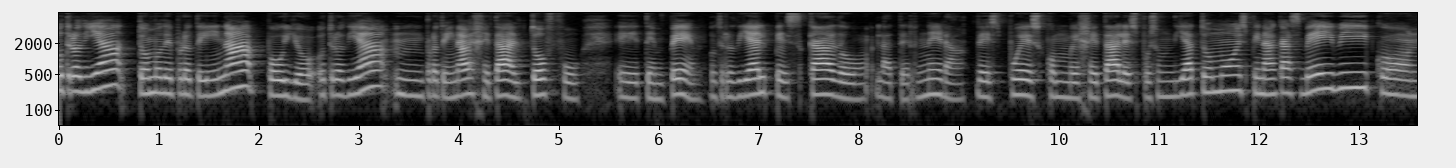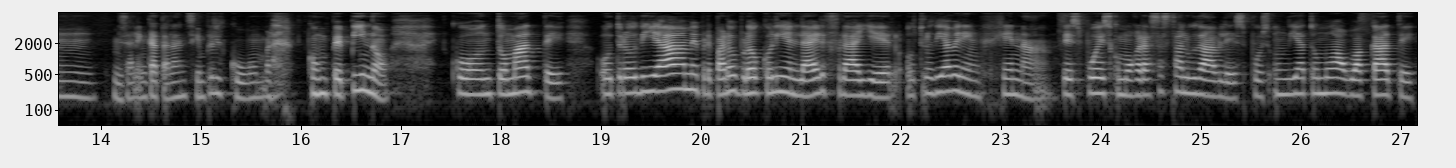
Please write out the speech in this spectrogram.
Otro día tomo de proteína pollo, otro día mm, proteína vegetal, tofu, eh, tempeh, otro día el pescado, la ternera. Después con vegetales, pues un día tomo espinacas baby con... me sale en catalán siempre el cubo, con pepino, con tomate. Otro día me preparo brócoli en la air fryer, otro día berenjena. Después, como grasas saludables, pues un día tomo aguacate,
